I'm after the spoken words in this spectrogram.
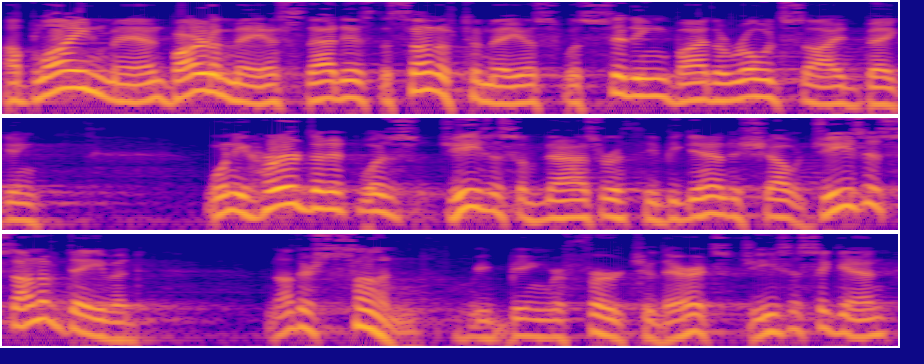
A blind man, Bartimaeus, that is the son of Timaeus, was sitting by the roadside begging. When he heard that it was Jesus of Nazareth, he began to shout, Jesus, son of David, Another son being referred to there. It's Jesus again,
